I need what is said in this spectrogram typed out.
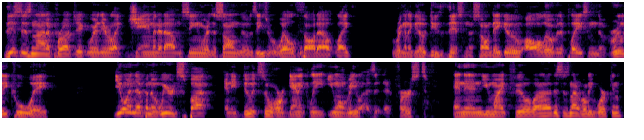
This is not a project where they were like jamming it out and seeing where the song goes. These are well thought out, like, we're going to go do this in the song. They go all over the place in a really cool way. You end up in a weird spot and they do it so organically, you won't realize it at first. And then you might feel, uh, this is not really working.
